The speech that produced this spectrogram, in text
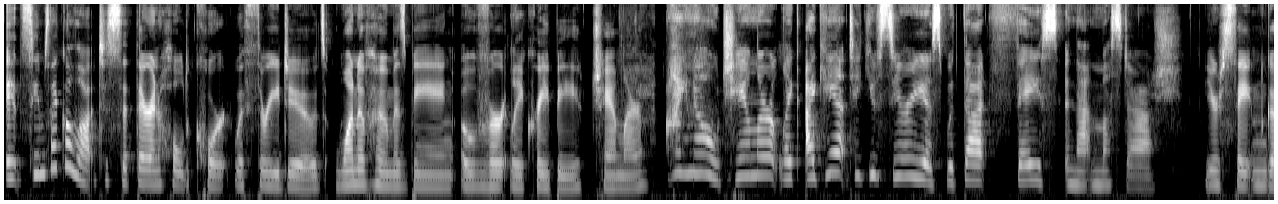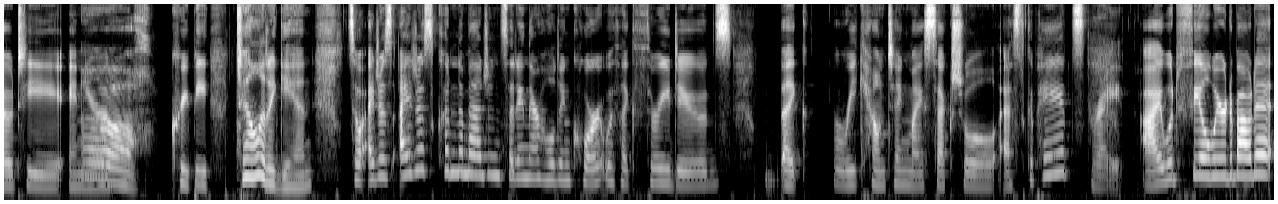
It seems like a lot to sit there and hold court with three dudes, one of whom is being overtly creepy, Chandler. I know, Chandler, like, I can't take you serious with that face and that mustache. Your Satan goatee and your Ugh. creepy tell it again. So I just I just couldn't imagine sitting there holding court with like three dudes like recounting my sexual escapades. Right. I would feel weird about it.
